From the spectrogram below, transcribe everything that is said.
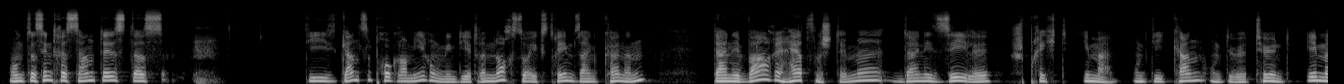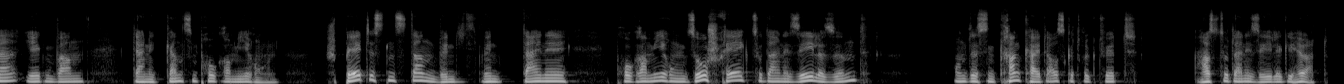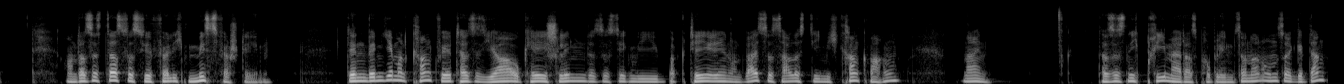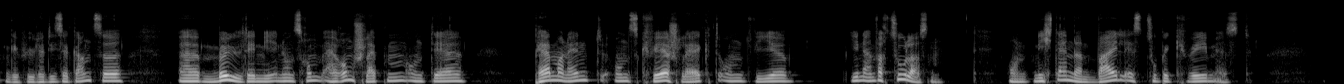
Und das Interessante ist, dass die ganzen Programmierungen in dir drin noch so extrem sein können, deine wahre Herzenstimme, deine Seele spricht immer und die kann und übertönt immer irgendwann deine ganzen Programmierungen. Spätestens dann, wenn, wenn deine Programmierungen so schräg zu deiner Seele sind und es in Krankheit ausgedrückt wird, hast du deine Seele gehört. Und das ist das, was wir völlig missverstehen. Denn wenn jemand krank wird, heißt es, ja, okay, schlimm, das ist irgendwie Bakterien und weiß das alles, die mich krank machen. Nein, das ist nicht primär das Problem, sondern unsere Gedankengefühle, dieser ganze äh, Müll, den wir in uns rum, herumschleppen und der permanent uns querschlägt und wir ihn einfach zulassen und nicht ändern, weil es zu bequem ist.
